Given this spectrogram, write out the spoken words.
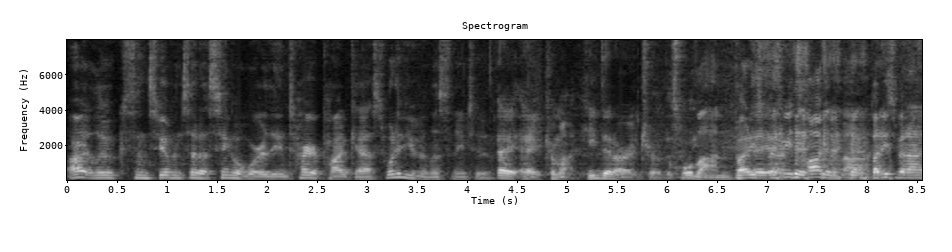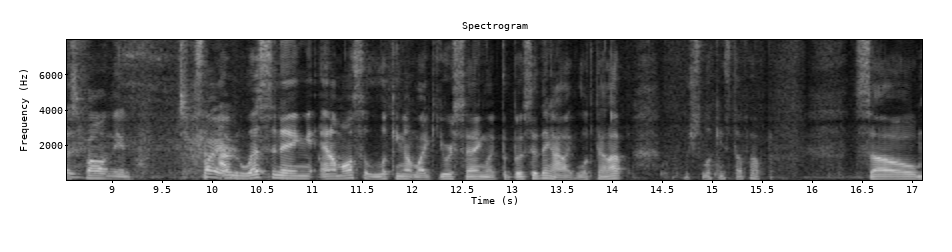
All right, Luke. Since you haven't said a single word the entire podcast, what have you been listening to? Hey, hey, come on! He did our intro this Hold week. on. Buddy's what been- are you talking about? Buddy's been on his phone the entire. I'm listening and I'm also looking up like you were saying like the boosted thing. I like looked that up. I'm just looking stuff up. So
